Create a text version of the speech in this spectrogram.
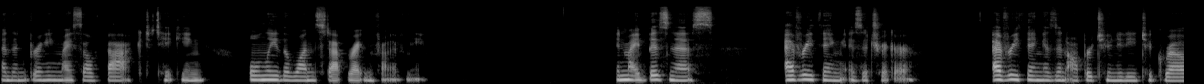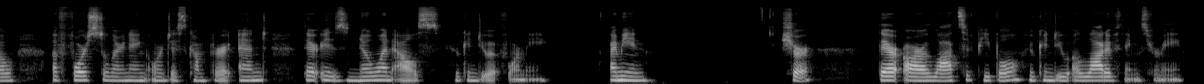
and then bringing myself back to taking only the one step right in front of me. In my business, everything is a trigger. Everything is an opportunity to grow, a forced learning or discomfort, and there is no one else who can do it for me. I mean, sure, there are lots of people who can do a lot of things for me.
